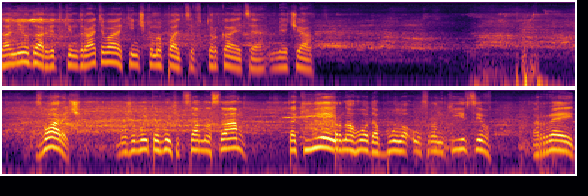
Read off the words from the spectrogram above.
Дальній удар від Кіндратєва. Кінчиками пальців торкається м'яча. Зварич може вийти вихід сам на сам. Так. Нагода була у франківців. Рейд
